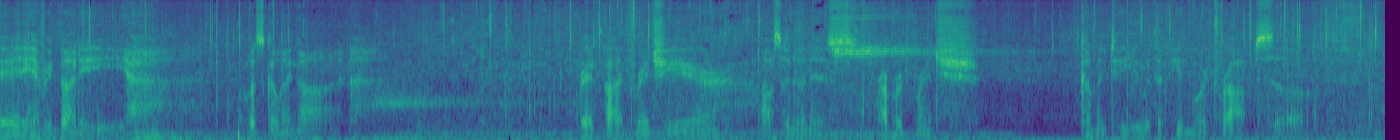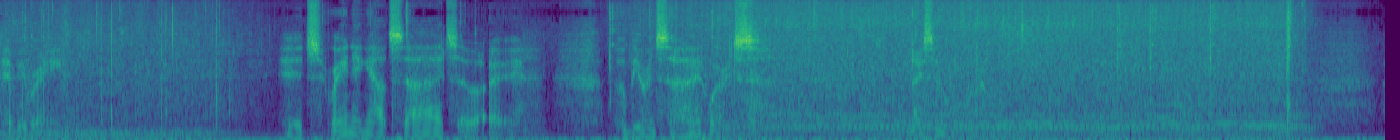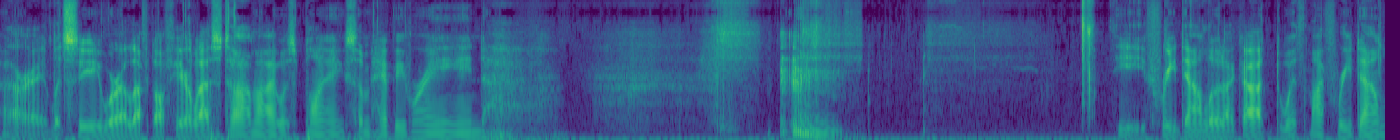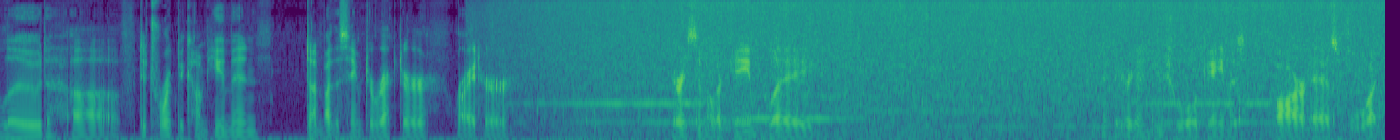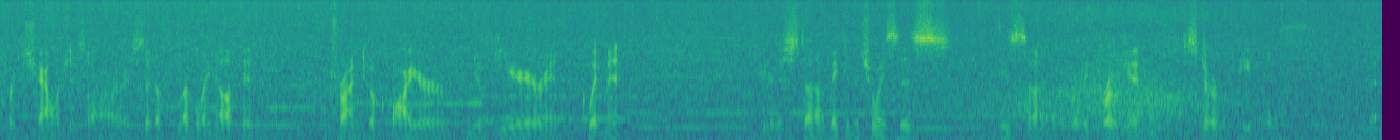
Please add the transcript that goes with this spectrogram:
Hey everybody, what's going on? Red 5 French here, also known as Robert French, coming to you with a few more drops of heavy rain. It's raining outside, so I hope you're inside where it's nice and warm. Alright, let's see where I left off here. Last time I was playing some Heavy Rain. the free download I got with my free download of Detroit Become Human, done by the same director, writer. Very similar gameplay. A very unusual game as far as what your challenges are. Instead of leveling up and trying to acquire new gear and equipment, you're just uh, making the choices. These uh, really broken, disturbed people that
